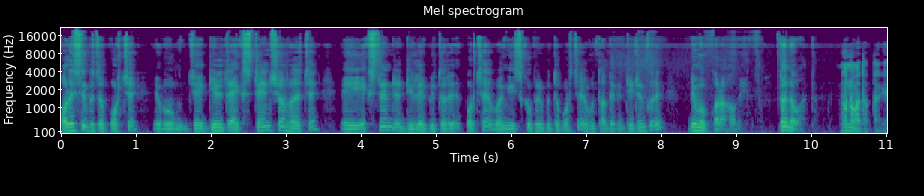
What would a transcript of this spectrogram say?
পলিসির ভিতর পড়ছে এবং যে ডিলটা এক্সটেনশন হয়েছে, এই এক্সটেন্ডেড ডিলের ভিতরে পড়ছে এবং স্কোপের ভিতরে পড়ছে এবং তাদেরকে ডিটেন করে রিমুভ করা হবে। ধন্যবাদ। ধন্যবাদ আপনাকে।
